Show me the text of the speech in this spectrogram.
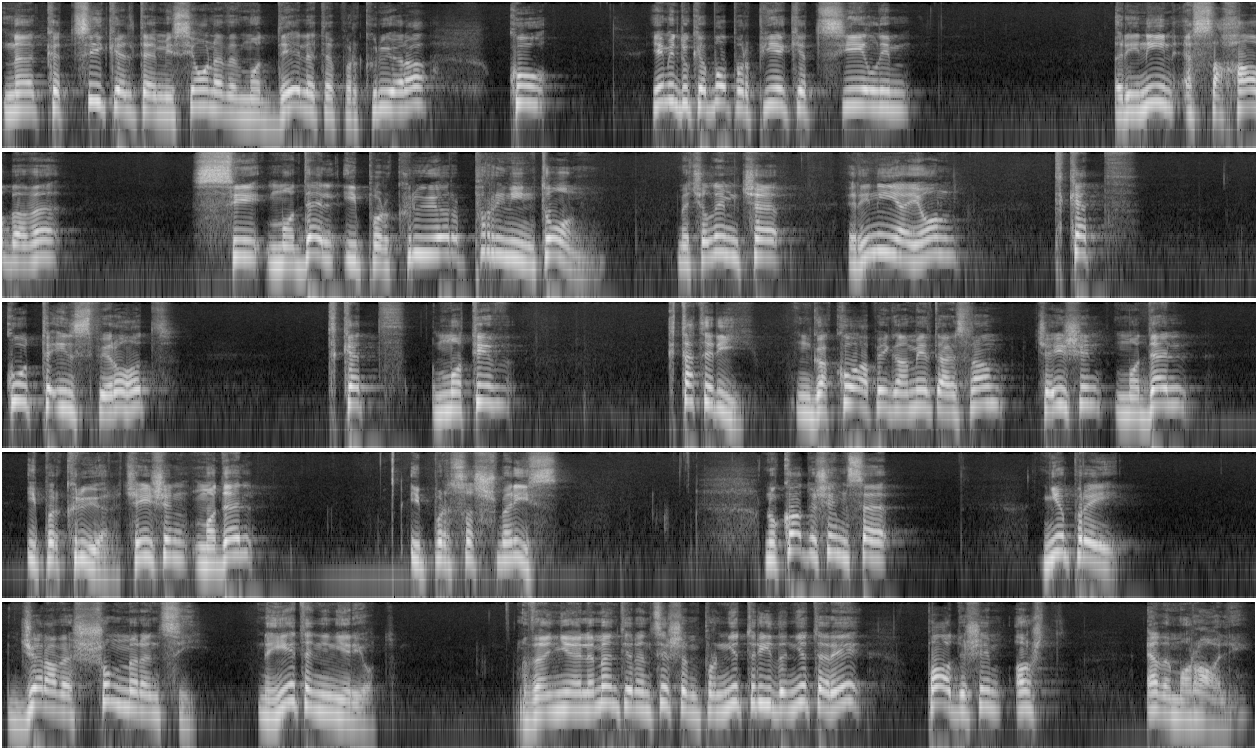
në këtë cikël të emisioneve modelet e përkryera ku jemi duke bo përpjekje të sjellim rininë e sahabëve si model i përkryer për rininë tonë, me qëllim që rinia jonë të ketë ku të inspirohet të ketë motiv këta të rinj nga koha e pejgamberit alejhi selam që ishin model i përkryer, që ishin model i përsosshmërisë. Nuk ka dyshim se një prej gjërave shumë me rëndësi në jetën e një njeriu dhe një element i rëndësishëm për një të ri dhe një të re, pa dyshim është edhe morali.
